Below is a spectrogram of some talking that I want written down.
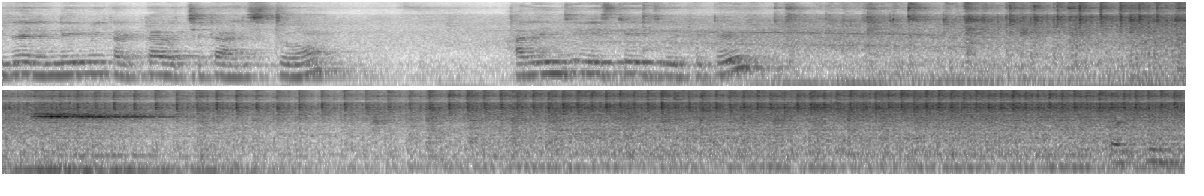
இதை ரெண்டையுமே கரெக்டாக வச்சுட்டு அடிச்சிட்டோம். அரைஞ்சி வேஸ்டேஜ் விட்டுட்டு. தைக்கணும்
